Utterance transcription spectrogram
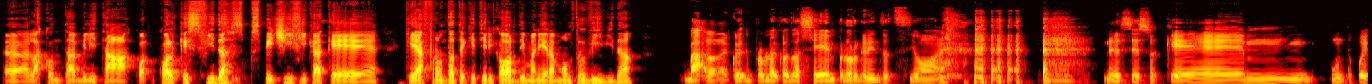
eh, la contabilità, qual- qualche sfida specifica che, che hai affrontato e che ti ricordi in maniera molto vivida? Ma allora, il problema che ho da sempre è l'organizzazione, nel senso che mhmm, appunto poi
